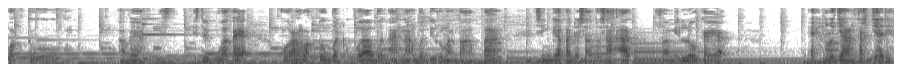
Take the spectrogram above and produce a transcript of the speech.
waktu apa ya istri gua kayak kurang waktu buat gua buat anak buat di rumah atau apa. Sehingga pada suatu saat suami lu kayak eh lu jangan kerja deh.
